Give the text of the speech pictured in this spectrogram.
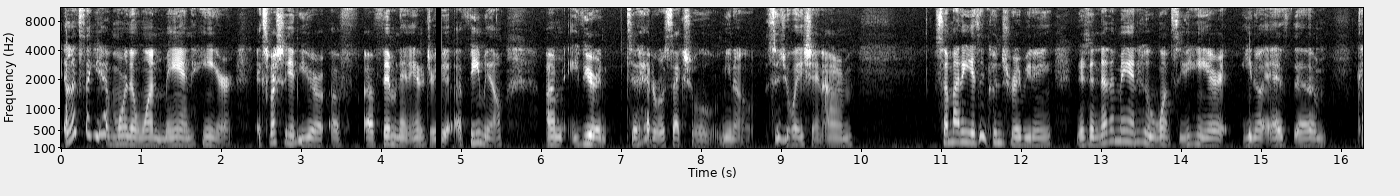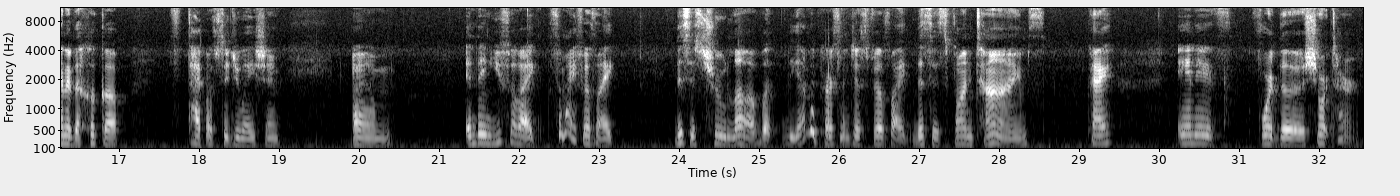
it looks like you have more than one man here, especially if you're a, a feminine energy, a female. Um, if you're to heterosexual, you know, situation. Somebody isn't contributing. There's another man who wants you here, you know, as um, kind of the hookup type of situation. Um, and then you feel like somebody feels like this is true love, but the other person just feels like this is fun times. Okay? and it's for the short term.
